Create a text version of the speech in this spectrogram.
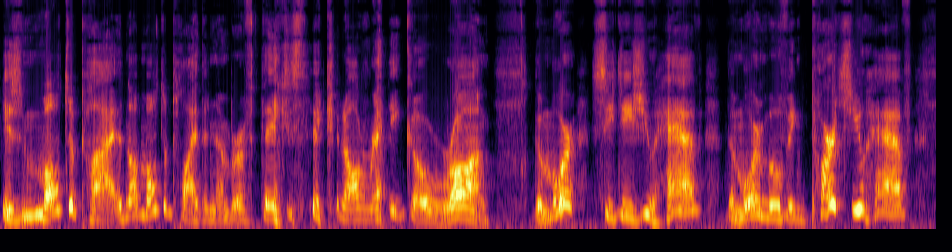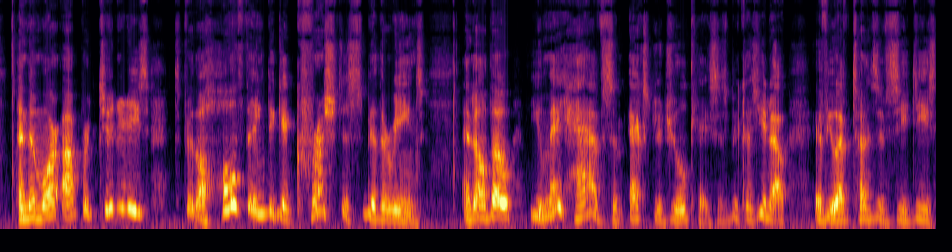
is multiply not multiply the number of things that can already go wrong. The more CDs you have the more moving parts you have and the more opportunities for the whole thing to get crushed to smithereens and although you may have some extra jewel cases, because you know, if you have tons of CDs,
